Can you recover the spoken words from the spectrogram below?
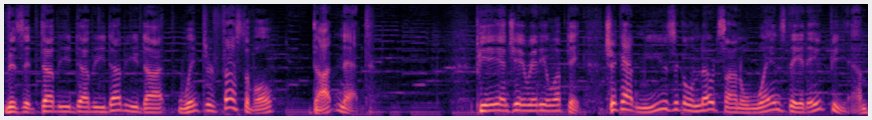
visit www.winterfestival.net. PANJ Radio Update. Check out musical notes on Wednesday at 8 p.m.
